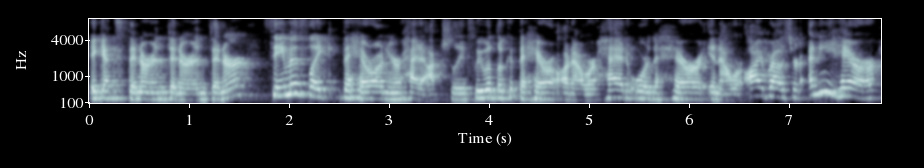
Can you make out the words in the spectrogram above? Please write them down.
it gets thinner and thinner and thinner. Same as like the hair on your head actually. If we would look at the hair on our head or the hair in our eyebrows or any hair,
